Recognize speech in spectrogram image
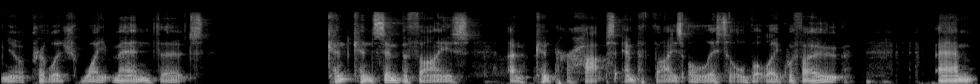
you know privileged white men that can can sympathize and can perhaps empathize a little, but like without. Um,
